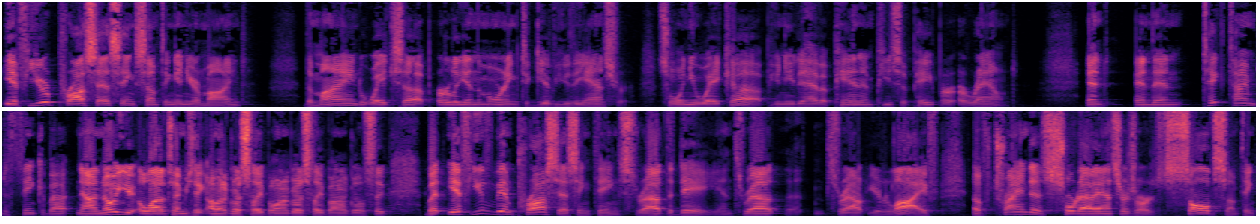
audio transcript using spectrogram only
if you're processing something in your mind, the mind wakes up early in the morning to give you the answer. So when you wake up, you need to have a pen and piece of paper around. And and then take time to think about now I know you a lot of times you think, I want to go to sleep, I want to go to sleep, I want to go to sleep. But if you've been processing things throughout the day and throughout uh, throughout your life of trying to sort out answers or solve something,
